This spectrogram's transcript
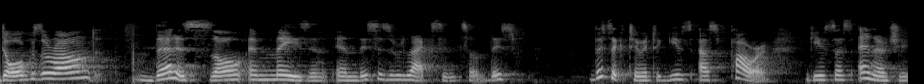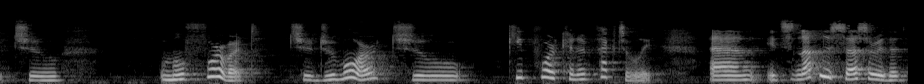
dogs around. That is so amazing and this is relaxing. So this this activity gives us power, gives us energy to move forward, to do more, to keep working effectively. And it's not necessary that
